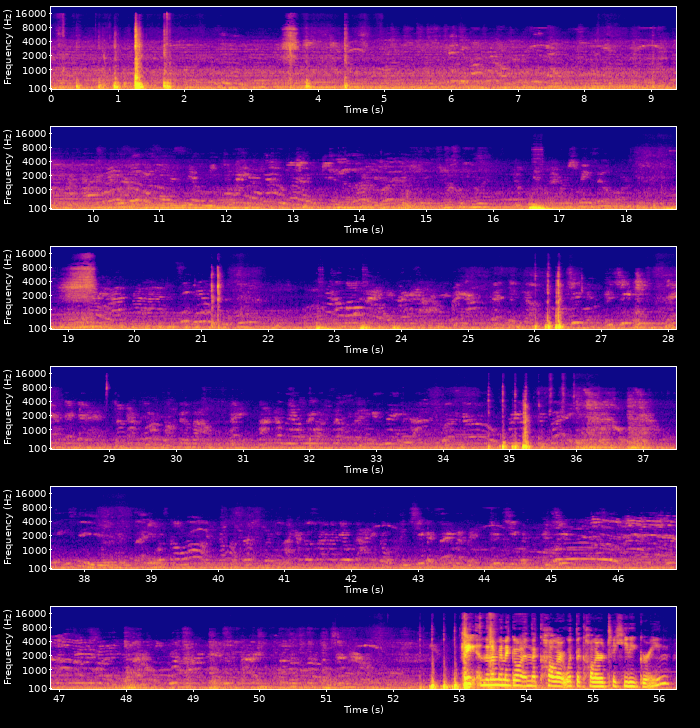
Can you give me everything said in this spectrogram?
Okay, and then I'm going to go in the color with the color Tahiti Green.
